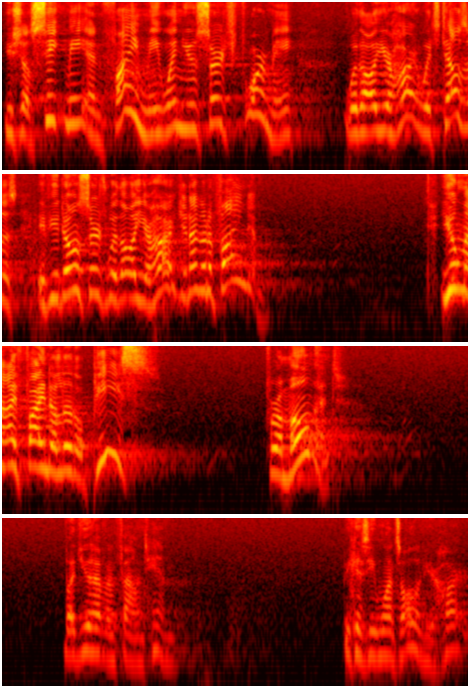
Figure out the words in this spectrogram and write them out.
You shall seek me and find me when you search for me with all your heart, which tells us if you don't search with all your heart, you're not going to find Him. You might find a little peace for a moment, but you haven't found Him because He wants all of your heart,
